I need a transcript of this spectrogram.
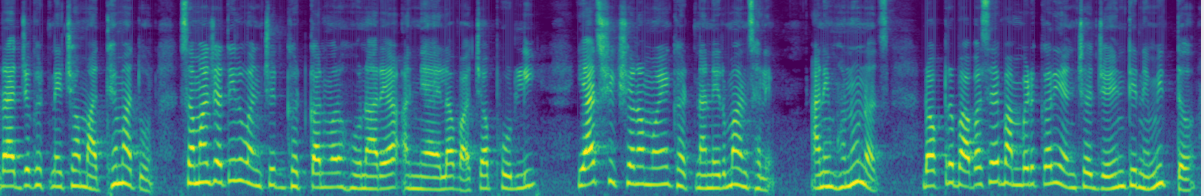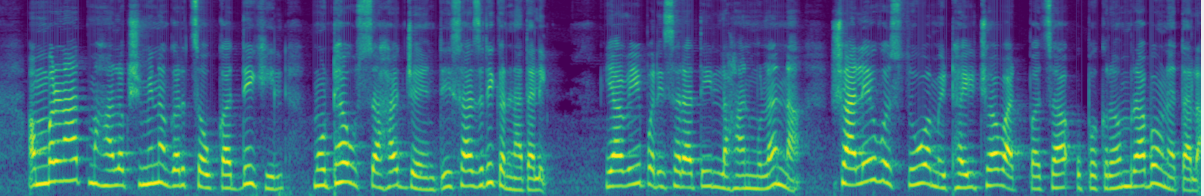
राज्यघटनेच्या माध्यमातून समाजातील वंचित घटकांवर होणाऱ्या अन्यायाला वाचा फोडली. याच शिक्षणामुळे घटना निर्माण झाली. आणि म्हणूनच डॉक्टर बाबासाहेब आंबेडकर यांच्या जयंतीनिमित्त अंबरनाथ महालक्ष्मीनगर चौकात देखील मोठ्या उत्साहात जयंती साजरी करण्यात आली. यावेळी परिसरातील लहान मुलांना शालेय वस्तू व मिठाईच्या वाटपाचा उपक्रम राबवण्यात आला.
